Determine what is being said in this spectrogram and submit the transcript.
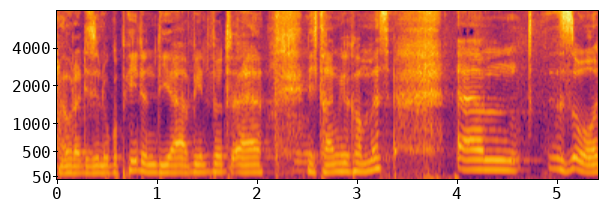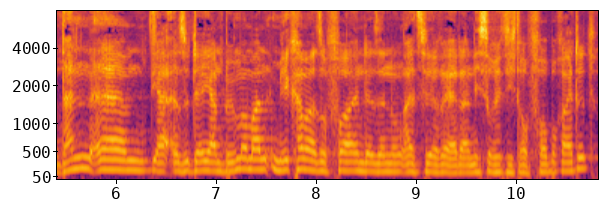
Oder diese Logopädin, die ja erwähnt wird, äh, nicht drangekommen ist. Ähm, so, dann, ähm, ja, also der Jan Böhmermann, mir kam er so vor in der Sendung, als wäre er da nicht so richtig drauf vorbereitet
